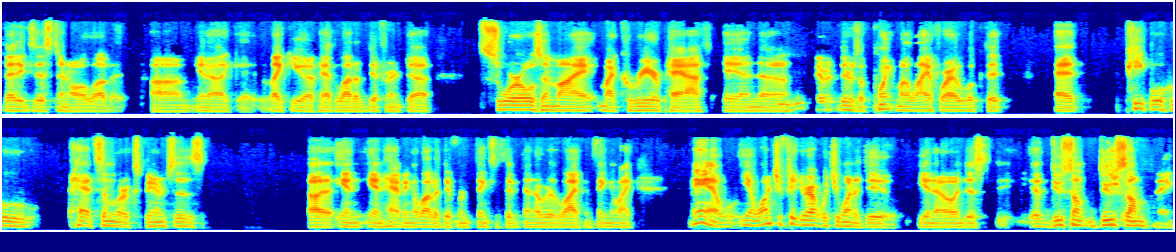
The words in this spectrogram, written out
that exist in all of it. Um, you know, like like you, I've had a lot of different uh, swirls in my my career path, and uh, mm-hmm. there, there's a point in my life where I looked at at people who had similar experiences uh, in in having a lot of different things that they've done over their life, and thinking like, man, you know, why don't you figure out what you want to do, you know, and just do some do sure. something.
